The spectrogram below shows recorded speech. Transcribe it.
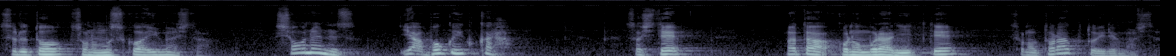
するとその息子は言いました。少年です。いや僕行くから。そしてまたこの村に行ってそのトラックトを入れました。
